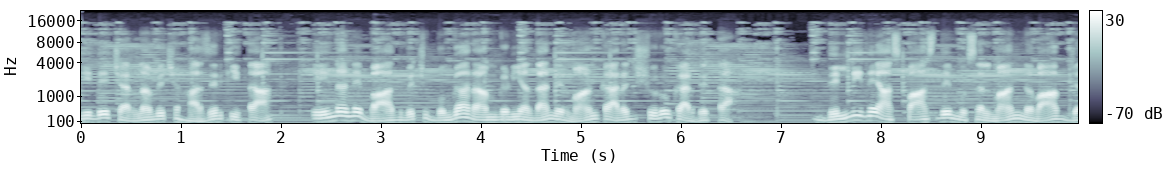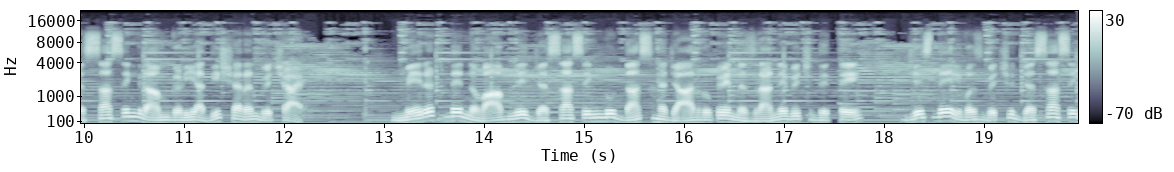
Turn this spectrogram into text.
ਜੀ ਦੇ ਚਰਨਾਂ ਵਿੱਚ ਹਾਜ਼ਰ ਕੀਤਾ, ਇਹਨਾਂ ਨੇ ਬਾਅਦ ਵਿੱਚ ਬੁੱਗਾ ਰਾਮਗੜੀਆਂ ਦਾ ਨਿਰਮਾਣ ਕਾਰਜ ਸ਼ੁਰੂ ਕਰ ਦਿੱਤਾ। ਦਿੱਲੀ ਦੇ ਆਸ-ਪਾਸ ਦੇ ਮੁਸਲਮਾਨ ਨਵਾਬ ਜੱਸਾ ਸਿੰਘ ਰਾਮਗੜੀਆ ਦੀ ਸ਼ਰਨ ਵਿੱਚ ਆਏ। ਮੇਰਠ ਦੇ ਨਵਾਬ ਨੇ ਜੱਸਾ ਸਿੰਘ ਨੂੰ 10000 ਰੁਪਏ ਨਜ਼ਰਾਨੇ ਵਿੱਚ ਦਿੱਤੇ, ਜਿਸ ਦੇ ਇਵਜ਼ ਵਿੱਚ ਜੱਸਾ ਸਿੰਘ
